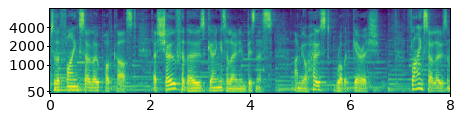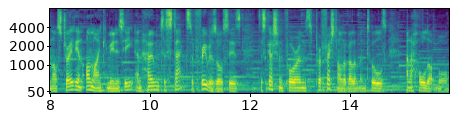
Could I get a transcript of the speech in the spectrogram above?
to the Flying Solo podcast, a show for those going it alone in business. I'm your host, Robert Gerrish. Flying Solo is an Australian online community and home to stacks of free resources, discussion forums, professional development tools, and a whole lot more.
